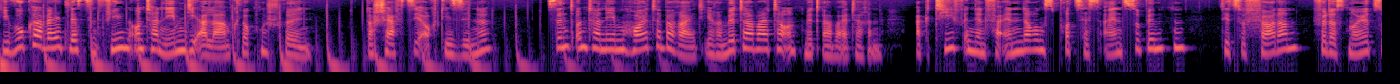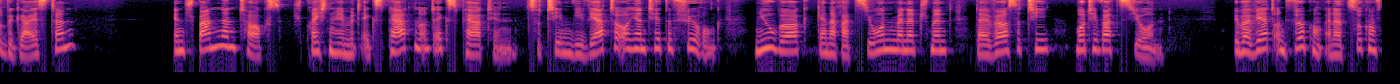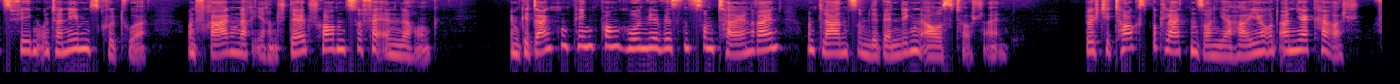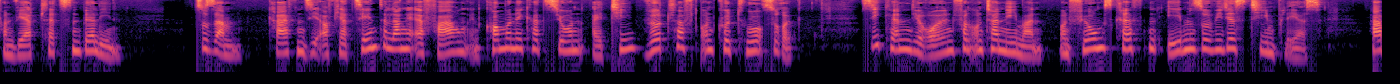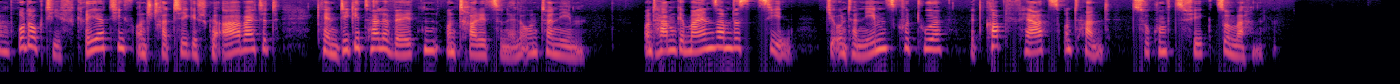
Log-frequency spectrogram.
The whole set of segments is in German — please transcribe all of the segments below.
Die VUCA-Welt lässt in vielen Unternehmen die Alarmglocken schrillen. Doch schärft sie auch die Sinne? Sind Unternehmen heute bereit, ihre Mitarbeiter und Mitarbeiterinnen aktiv in den Veränderungsprozess einzubinden, sie zu fördern, für das Neue zu begeistern? In spannenden Talks sprechen wir mit Experten und Expertinnen zu Themen wie werteorientierte Führung, New Work, Generationenmanagement, Diversity, Motivation, über Wert und Wirkung einer zukunftsfähigen Unternehmenskultur und fragen nach ihren Stellschrauben zur Veränderung. Im Gedankenpingpong holen wir Wissen zum Teilen rein und laden zum lebendigen Austausch ein. Durch die Talks begleiten Sonja Haie und Anja Karasch von Wertschätzen Berlin. Zusammen greifen sie auf jahrzehntelange Erfahrung in Kommunikation, IT, Wirtschaft und Kultur zurück. Sie kennen die Rollen von Unternehmern und Führungskräften ebenso wie des Teamplayers, haben produktiv, kreativ und strategisch gearbeitet, kennen digitale Welten und traditionelle Unternehmen und haben gemeinsam das Ziel, die Unternehmenskultur mit Kopf, Herz und Hand zukunftsfähig zu machen.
